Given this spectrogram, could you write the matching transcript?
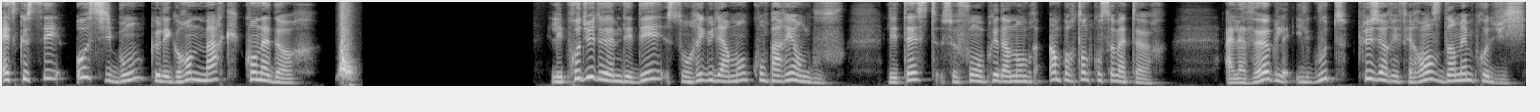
Est-ce que c'est aussi bon que les grandes marques qu'on adore? Les produits de MDD sont régulièrement comparés en goût. Les tests se font auprès d'un nombre important de consommateurs. À l'aveugle, ils goûtent plusieurs références d'un même produit.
